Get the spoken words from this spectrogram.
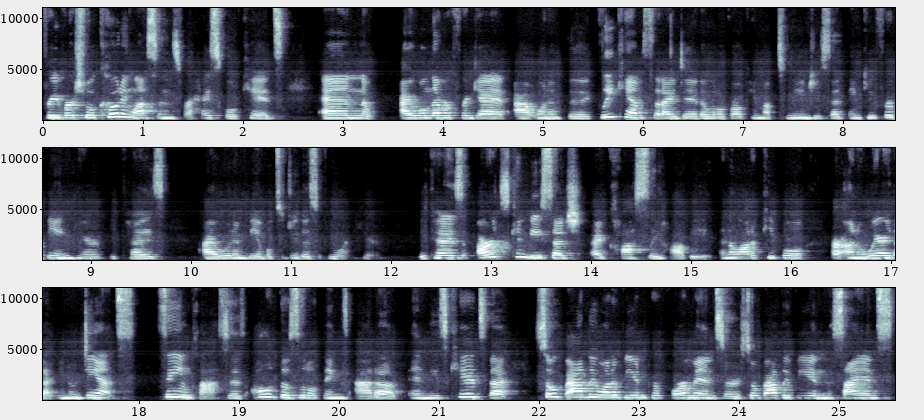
free virtual coding lessons for high school kids. And I will never forget at one of the glee camps that I did, a little girl came up to me and she said, Thank you for being here because I wouldn't be able to do this if you weren't here. Because arts can be such a costly hobby, and a lot of people are unaware that, you know, dance, singing classes, all of those little things add up. And these kids that so badly want to be in performance or so badly be in the science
